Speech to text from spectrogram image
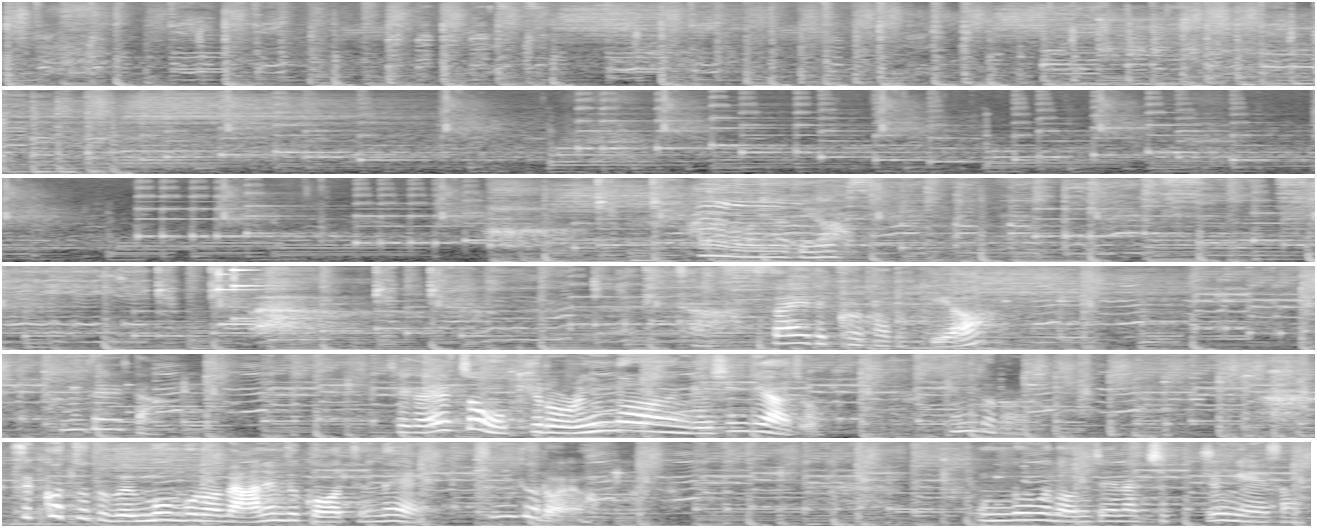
하나 더 해야 돼요. 자, side curl 가볼게요. 힘들다. 제가 1.5kg로 힘들어하는 게 신기하죠? 힘들어요. 스쿼트도 맨몸으로 하면 안 힘들 것 같은데 힘들어요. 운동은 언제나 집중해서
